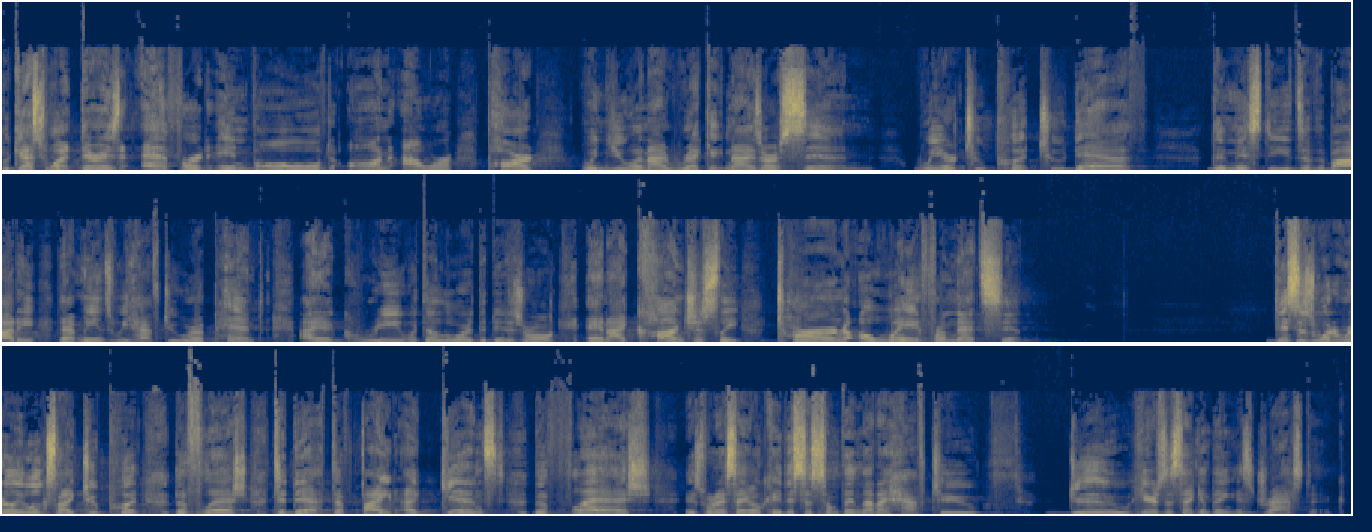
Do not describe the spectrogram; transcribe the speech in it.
But guess what? There is effort involved on our part. When you and I recognize our sin, we are to put to death the misdeeds of the body. That means we have to repent. I agree with the Lord that it is wrong, and I consciously turn away from that sin. This is what it really looks like to put the flesh to death. To fight against the flesh is when I say, okay, this is something that I have to do. Here's the second thing it's drastic.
